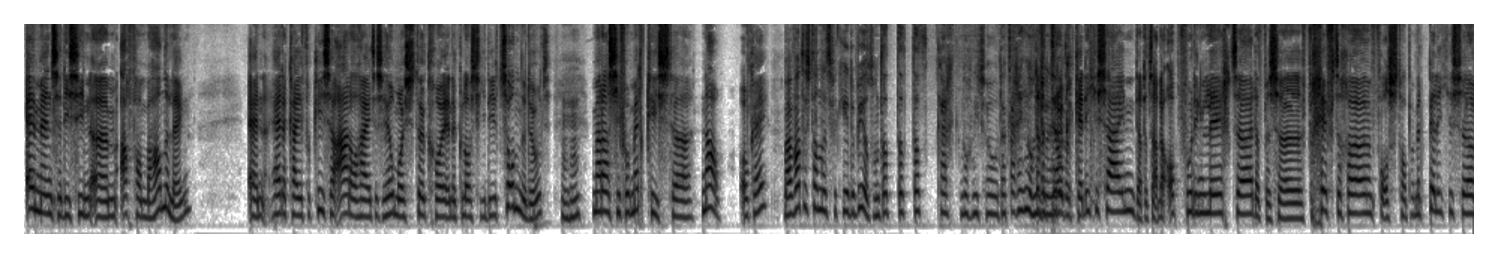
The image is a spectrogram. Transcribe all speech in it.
En mensen die zien ehm, af van behandeling. En hè, daar kan je voor kiezen. Adelheid is een heel mooi stuk gewoon in de klossie die het zonde doet. Maar als je voor met kiest, nou, oké. Maar wat is dan het verkeerde beeld? Want dat, dat, dat krijg ik nog niet zo... Daar krijg ik nog Dat niet het drukke kindertjes zijn, dat het aan de opvoeding ligt... eh, dat we ze vergiftigen, volstoppen met pilletjes. eh.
